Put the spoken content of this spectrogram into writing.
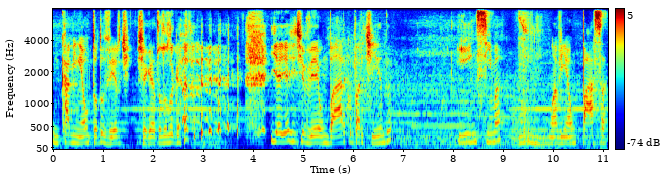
um caminhão todo verde chegando no lugar. e aí a gente vê um barco partindo. E em cima, um avião passa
